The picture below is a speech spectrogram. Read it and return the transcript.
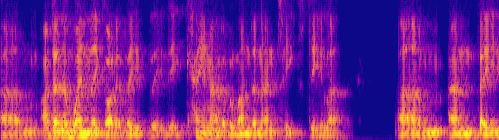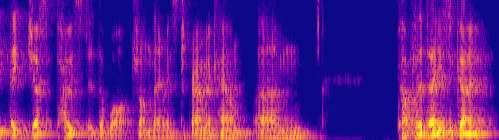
um, I don't know when they got it. They, they, they came out of a London antiques dealer, um, and they they just posted the watch on their Instagram account um, a couple of days ago.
